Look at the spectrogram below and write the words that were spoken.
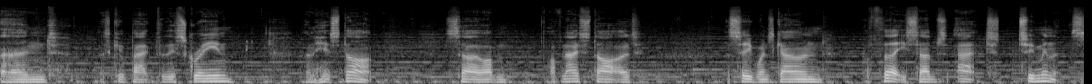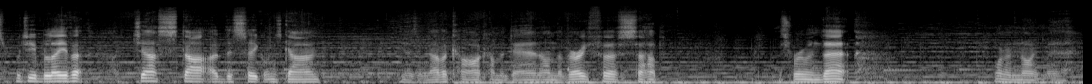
and let's go back to this screen and hit start. So I've, I've now started a sequence going of 30 subs at 2 minutes. Would you believe it? I just started the sequence going. There's another car coming down on the very first sub. It's ruined that. What a nightmare.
